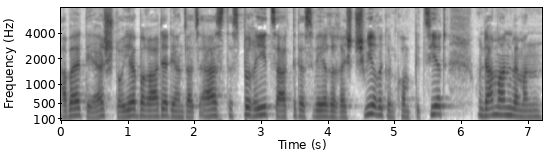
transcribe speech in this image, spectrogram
Aber der Steuerberater, der uns als erstes berät, sagte, das wäre recht schwierig und kompliziert. Und da man, wenn man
